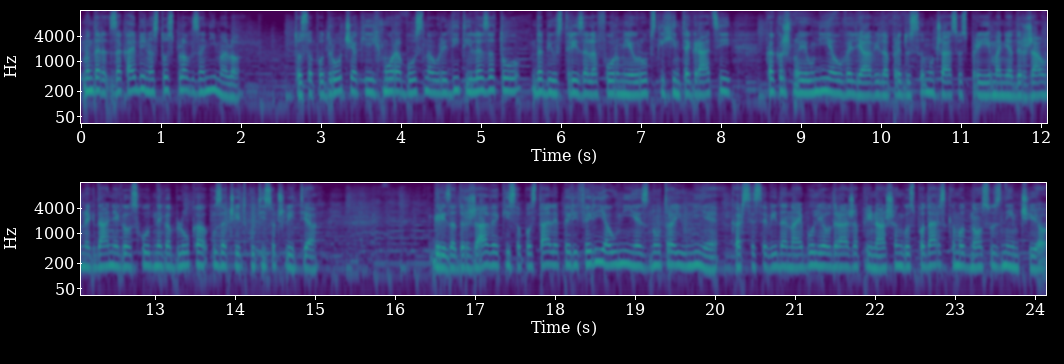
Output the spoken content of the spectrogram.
Vendar zakaj bi nas to sploh zanimalo? To so področja, ki jih mora Bosna urediti le zato, da bi ustrezala formi evropskih integracij, kakršno je Unija uveljavila predvsem v času sprejemanja držav nekdanjega vzhodnega bloka v začetku tisočletja. Gre za države, ki so postale periferija Unije znotraj Unije, kar se seveda najbolje odraža pri našem gospodarskem odnosu z Nemčijo.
